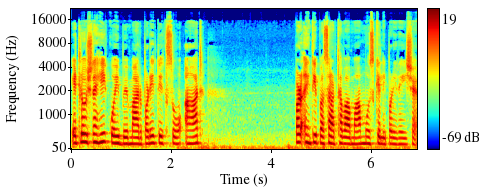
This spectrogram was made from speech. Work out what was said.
એટલું જ નહીં, કોઈ બીમાર પડે તો એકસો આઠ પણ અહીંથી પસાર થવામાં મુશ્કેલી પડી રહી છે.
